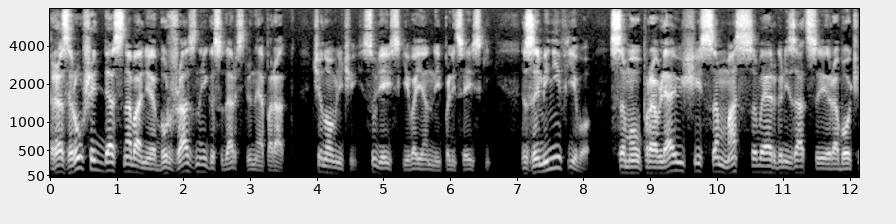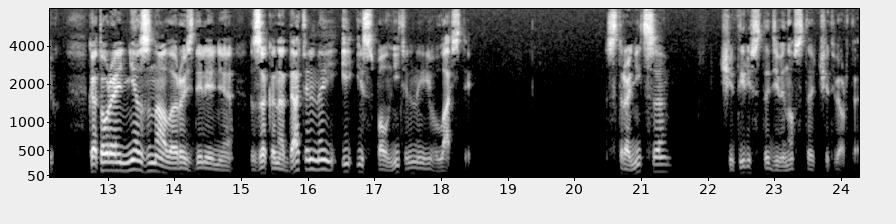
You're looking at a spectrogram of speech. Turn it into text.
разрушить до основания буржуазный государственный аппарат, чиновничий, судейский, военный, полицейский, заменив его самоуправляющейся массовой организацией рабочих, которая не знала разделения законодательной и исполнительной власти. Страница 494.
